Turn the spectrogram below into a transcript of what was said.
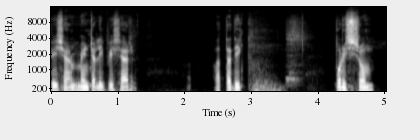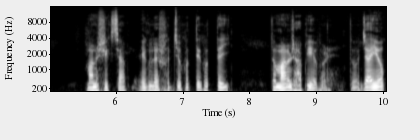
প্রেশার, মেন্টালি প্রেশার, অত্যাধিক পরিশ্রম, মানসিক চাপ, এগুলো সহ্য করতে করতেই তো মানুষ হাঁপিয়ে পড়ে। তো যাই হোক,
